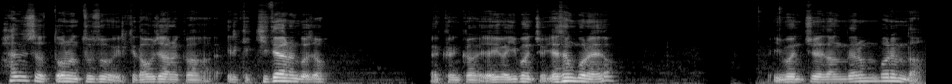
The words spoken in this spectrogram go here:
한 수 또는 두 수 이렇게 나오지 않을까 이렇게 기대하는 거죠. 그러니까 여기가 이번 주 예상 번호예요. 이번 주에 해당되는 번호입니다.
